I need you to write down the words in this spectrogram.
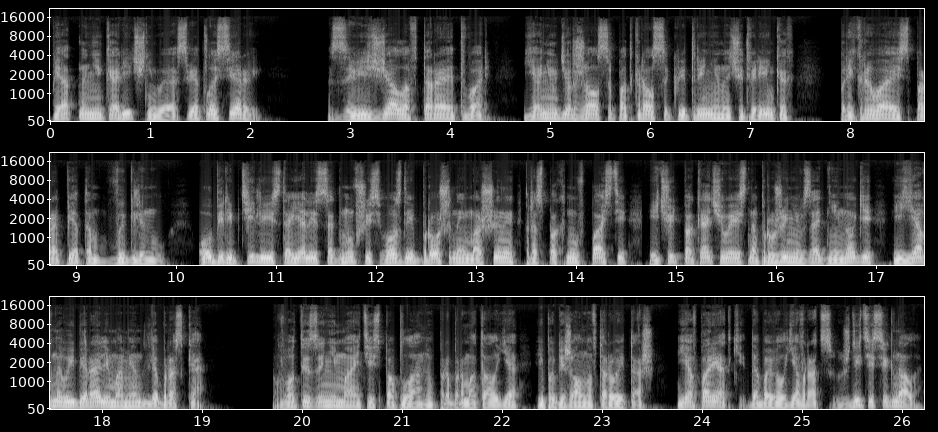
Пятна не коричневые, а светло-серые. Завизжала вторая тварь. Я не удержался, подкрался к витрине на четвереньках, прикрываясь парапетом, выглянул. Обе рептилии стояли, согнувшись возле брошенной машины, распахнув пасти и чуть покачиваясь на пружине в задние ноги, явно выбирали момент для броска. «Вот и занимайтесь по плану», – пробормотал я и побежал на второй этаж. «Я в порядке», – добавил я в рацию. «Ждите сигнала».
